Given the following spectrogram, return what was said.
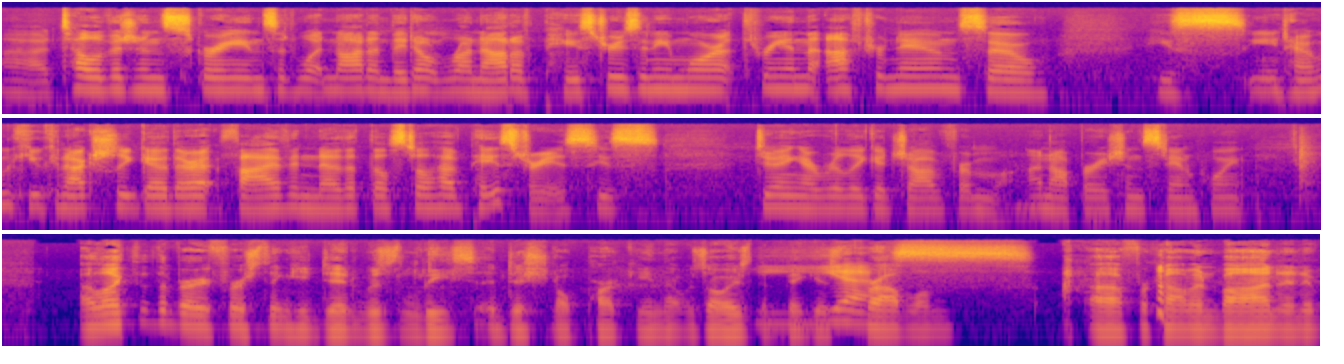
uh, television screens and whatnot, and they don't run out of pastries anymore at three in the afternoon. So he's, you know, you can actually go there at five and know that they'll still have pastries. He's doing a really good job from an operations standpoint. I like that the very first thing he did was lease additional parking. That was always the biggest Yes. problem uh, for Common Bond, and it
